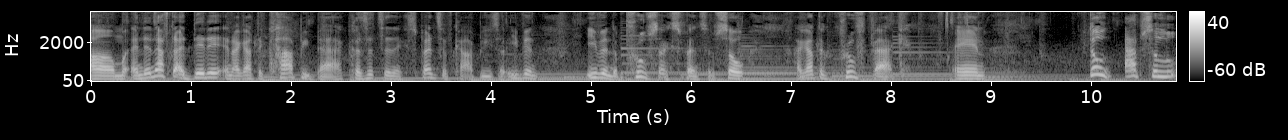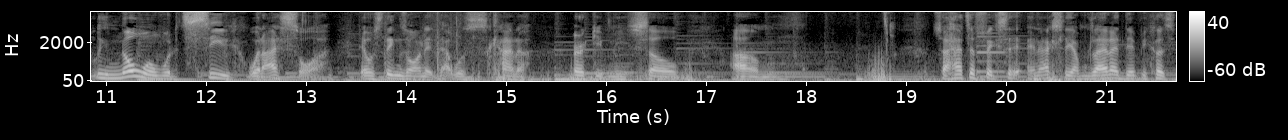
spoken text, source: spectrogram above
Um, and then after I did it and I got the copy back because it's an expensive copy, so even even the proofs are expensive. So I got the proof back, and though absolutely no one would see what I saw, there was things on it that was kind of irking me. So. Um, so I had to fix it, and actually, I'm glad I did because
